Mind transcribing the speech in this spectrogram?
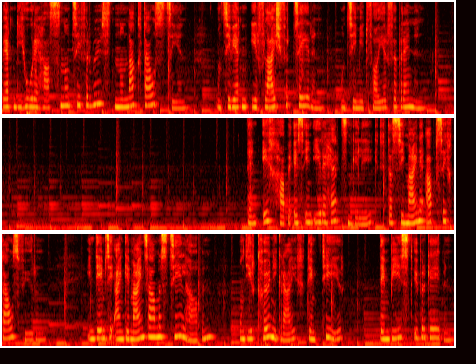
werden die Hure hassen und sie verwüsten und nackt ausziehen, und sie werden ihr Fleisch verzehren und sie mit Feuer verbrennen. Ich habe es in ihre Herzen gelegt, dass sie meine Absicht ausführen, indem sie ein gemeinsames Ziel haben und ihr Königreich dem Tier, dem Biest übergeben,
